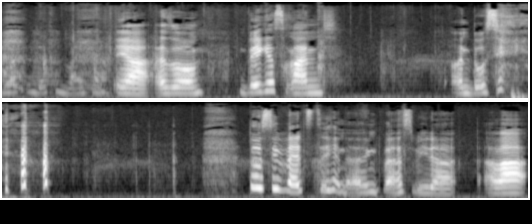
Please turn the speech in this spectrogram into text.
Du machst indessen weiter. Ja, also Wegesrand und Lucy. Lucy wälzt sich in irgendwas wieder, aber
